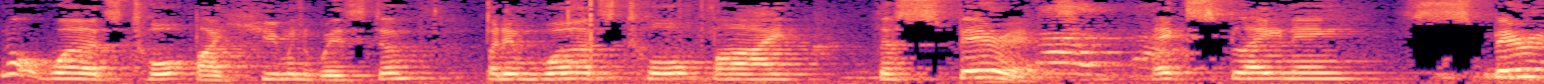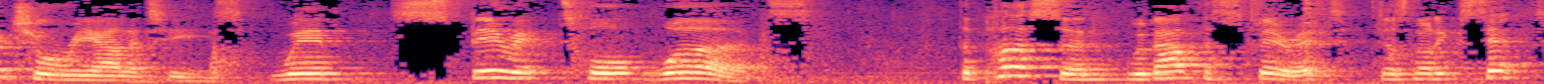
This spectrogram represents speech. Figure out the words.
not words taught by human wisdom, but in words taught by the Spirit, explaining spiritual realities with spirit taught words. The person without the Spirit does not accept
